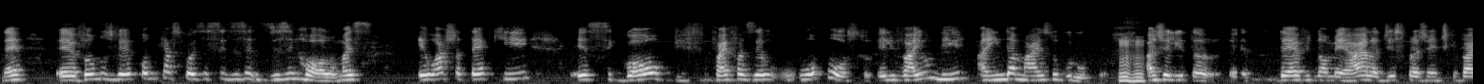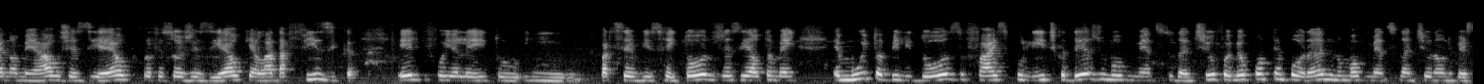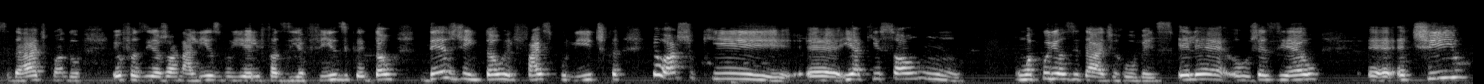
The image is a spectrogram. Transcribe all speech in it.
Né? É, vamos ver como que as coisas se desenrolam, mas eu acho até que esse golpe vai fazer o, o, oposto, ele vai unir ainda mais o grupo. Uhum. Angelita é, deve nomear, ela disse para a gente que vai nomear o Gesiel, o professor Gesiel, que é lá da física, ele que foi eleito em, para ser vice-reitor, o Gesiel também é muito habilidoso, faz política desde o movimento estudantil, foi meu contemporâneo no movimento estudantil na universidade, quando eu fazia jornalismo e ele fazia física, então, desde então, ele faz política. Eu acho que, é, e aqui só um, uma curiosidade, Rubens, ele é, o Gesiel é, é tio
